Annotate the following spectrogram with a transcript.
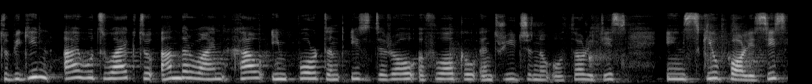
To begin, I would like to underline how important is the role of local and regional authorities in skill policies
